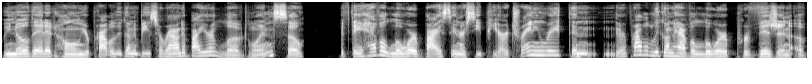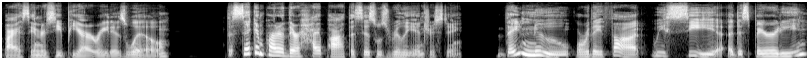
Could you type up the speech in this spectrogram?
We know that at home you're probably going to be surrounded by your loved ones. So, if they have a lower bystander CPR training rate, then they're probably going to have a lower provision of bystander CPR rate as well. The second part of their hypothesis was really interesting. They knew, or they thought, we see a disparity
